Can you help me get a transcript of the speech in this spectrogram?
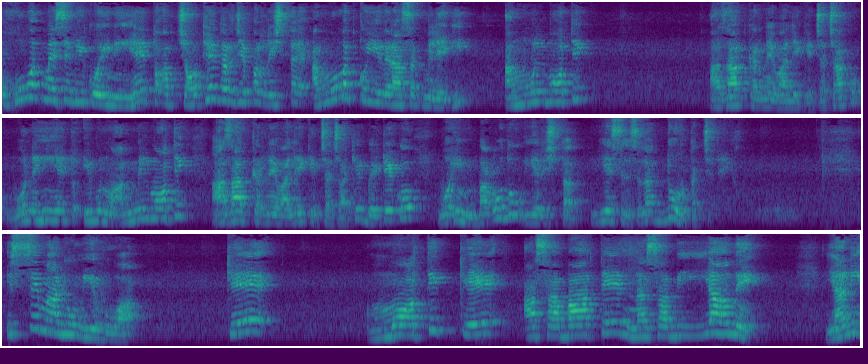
उखुवत में से भी कोई नहीं है तो अब चौथे दर्जे पर रिश्ते अमूमत को यह विरासत मिलेगी अमुल मौतिक, आज़ाद करने वाले के चचा को। वो नहीं है तो इबन अम्मिल मौतिक, आज़ाद करने वाले के चचा के बेटे को। वो इन बउदू ये रिश्ता, ये सिलसिला दूर तक चलेगा। इससे मालूम ये हुआ कि मौतिक के असबात नसबिया में यानी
